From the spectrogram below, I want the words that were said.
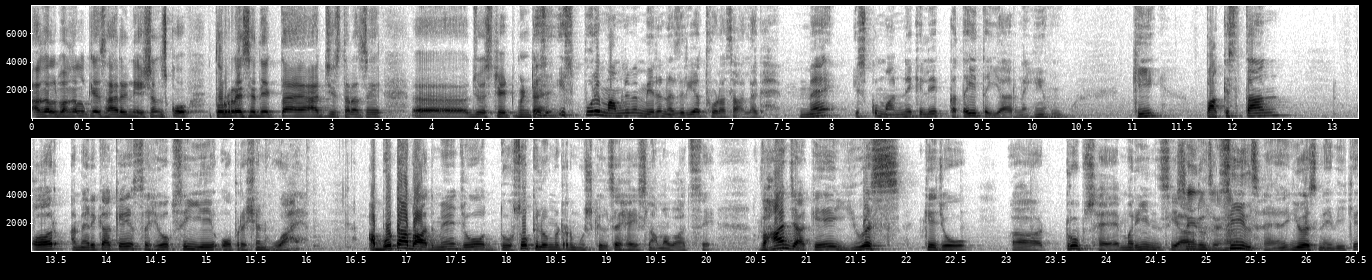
अगल बगल के सारे नेशंस को तुर्रे से देखता है? आज जिस तरह से जो स्टेटमेंट है इस पूरे मामले में मेरा नज़रिया थोड़ा सा अलग है। मैं इसको मानने के लिए कतई तैयार नहीं हूँ कि पाकिस्तान और अमेरिका के सहयोग से ये ऑपरेशन हुआ है। अबोटाबाद में जो 200 किलोमीटर मुश्किल से है इस्लामाबाद से वहाँ जाके यूएस के जो ट्रूप्स है मरीन्स या सील्स हैं, सील्स हाँ। हैं यूएस नेवी के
